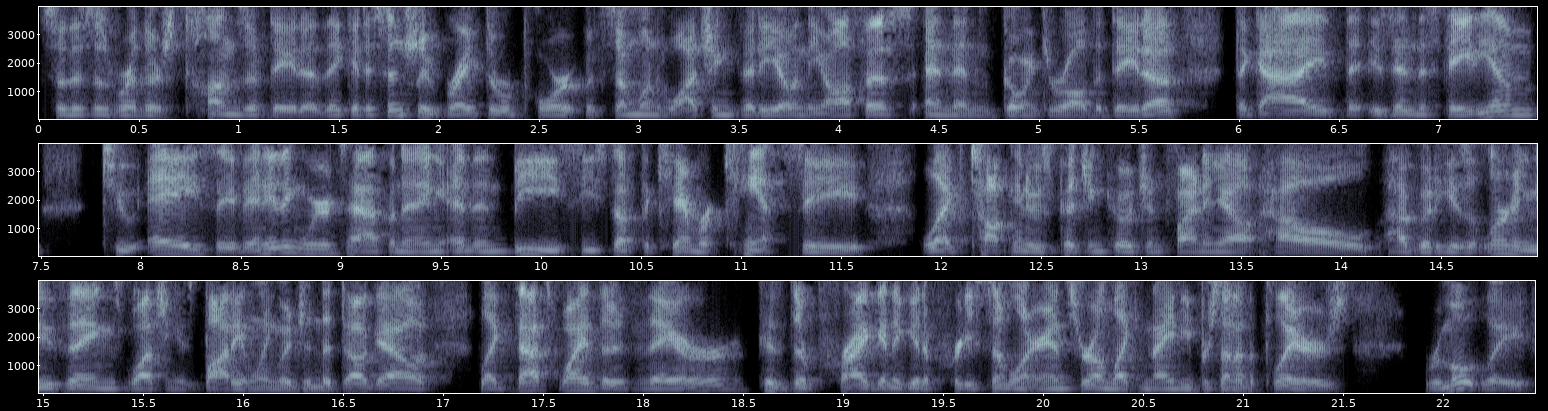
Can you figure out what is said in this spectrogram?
so this is where there's tons of data. They could essentially write the report with someone watching video in the office and then going through all the data. The guy that is in the stadium to A, say if anything weird's happening, and then B, see stuff the camera can't see, like talking to his pitching coach and finding out how how good he is at learning new things, watching his body language in the dugout. Like that's why they're there, because they're probably gonna get a pretty similar answer on like 90% of the players remotely,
